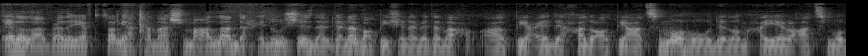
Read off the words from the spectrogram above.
Rather, you have to tell me Hakamash Ma'alan. The chidush is that ganav al pi shenay al pi ed al pi atzmo hu de lo atzmo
